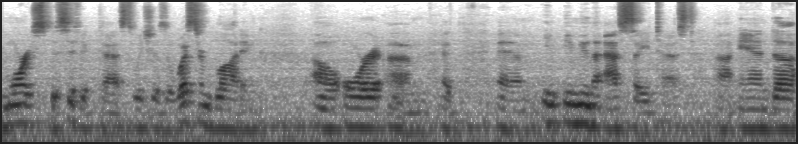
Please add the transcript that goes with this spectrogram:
more specific test, which is a Western blotting uh, or um, a, um, immunoassay test. Uh, and uh,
